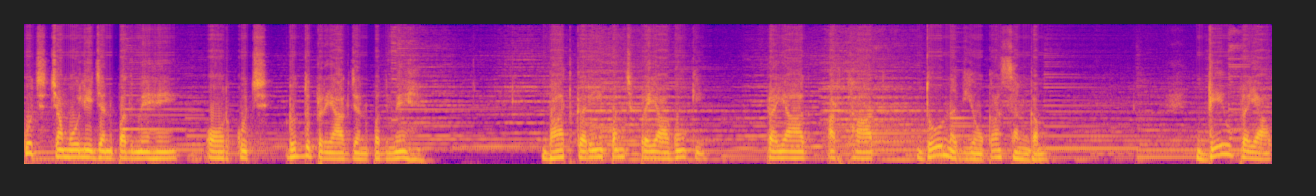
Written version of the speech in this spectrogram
कुछ चमोली जनपद में हैं और कुछ रुद्रप्रयाग जनपद में हैं। बात करें पंच प्रयागों की। प्रयाग अर्थात दो नदियों का संगम। देव प्रयाग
